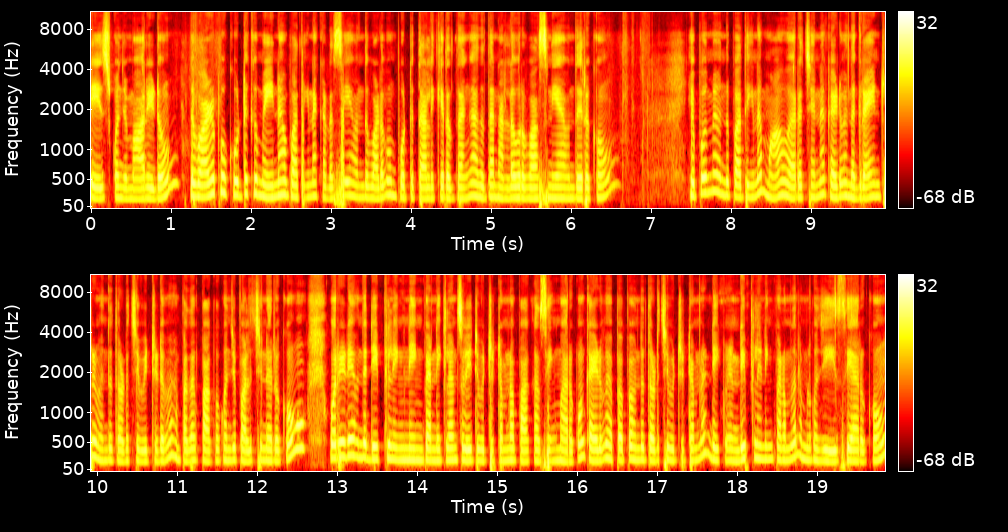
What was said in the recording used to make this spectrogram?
டேஸ்ட் கொஞ்சம் மாறிடும். இந்த வாழைப்பூ கூட்டுக்கு மெயினாக பார்த்திங்கன்னா கடைசியாக வந்து வடவும் போட்டு தாளிக்கிறது தாங்க அதுதான் நல்ல ஒரு வாசனையாக வந்து இருக்கும். எப்போதுமே வந்து பார்த்திங்கன்னா மாவு அரைச்சேன்னா கடுவு அந்த கிரைண்டர் வந்து தொடச்சி விட்டுடுவேன். அப்போ தான் பார்க்க கொஞ்சம் பளிச்சுன்னு இருக்கும். ஒரேடியே வந்து டீப் கிளீனிங் பண்ணிக்கலாம்னு சொல்லிட்டு விட்டுட்டோம்னா பார்க்க அசிங்கமாக இருக்கும். கடுவு எப்பப்போ வந்து தொடச்சி விட்டுட்டோம்னா டீப் டீப் கிளீனிங் பண்ணும்போது நம்மளுக்கு கொஞ்சம் ஈஸியாக இருக்கும்.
